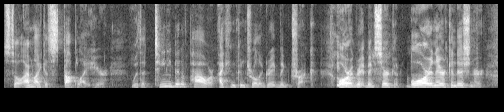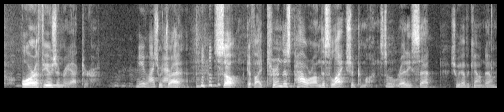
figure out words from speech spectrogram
So I'm like a stoplight here. With a teeny bit of power, I can control a great big truck, or a great big circuit, or an air conditioner, or a fusion reactor. You like that. Should we try it? so if I turn this power on, this light should come on. So mm-hmm. ready, set. Should we have a countdown?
